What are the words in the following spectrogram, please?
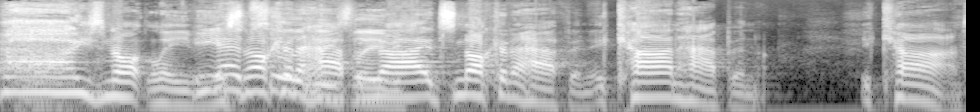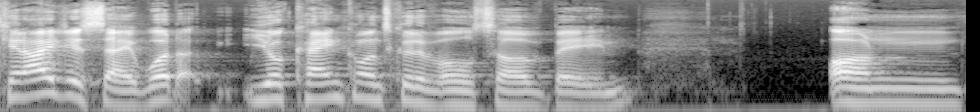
oh, he's not leaving. He it's not going to happen. No, it's not going to happen. It can't happen. It can't. Can I just say what your cane could have also been on?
